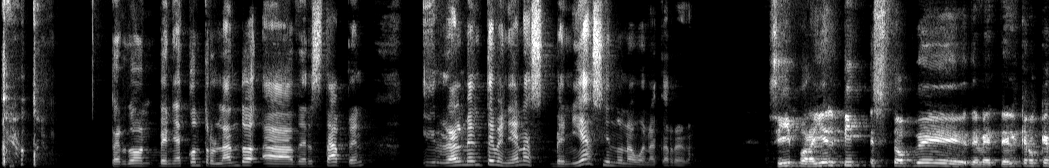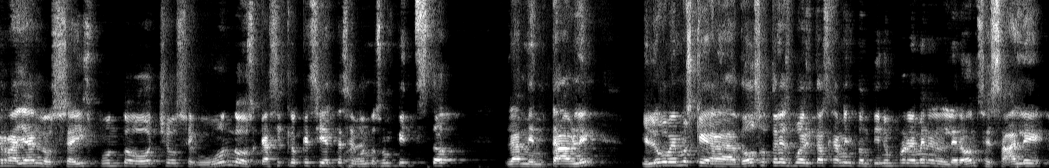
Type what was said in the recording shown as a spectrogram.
perdón, venía controlando a Verstappen y realmente venían, venía haciendo una buena carrera. Sí, por ahí el pit stop de, de Betel creo que raya los 6.8 segundos, casi creo que 7 segundos, un pit stop lamentable. Y luego vemos que a dos o tres vueltas Hamilton tiene un problema en el alerón, se sale,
